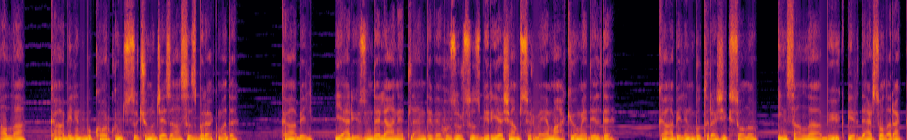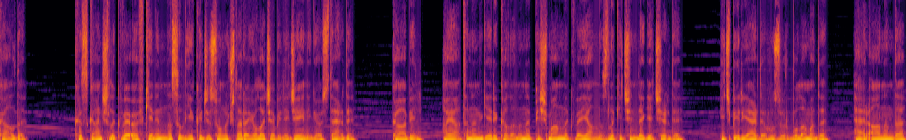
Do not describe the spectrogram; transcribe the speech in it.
Allah, Kabil'in bu korkunç suçunu cezasız bırakmadı. Kabil, yeryüzünde lanetlendi ve huzursuz bir yaşam sürmeye mahkum edildi. Kabil'in bu trajik sonu, insanlığa büyük bir ders olarak kaldı. Kıskançlık ve öfkenin nasıl yıkıcı sonuçlara yol açabileceğini gösterdi. Kabil, hayatının geri kalanını pişmanlık ve yalnızlık içinde geçirdi. Hiçbir yerde huzur bulamadı. Her anında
